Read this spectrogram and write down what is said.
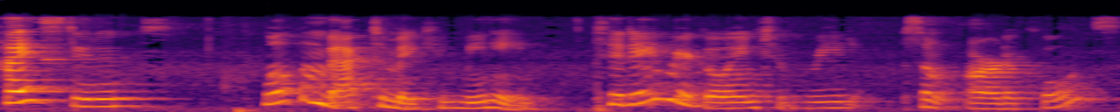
Hi students, welcome back to Making Meaning. Today we're going to read some articles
